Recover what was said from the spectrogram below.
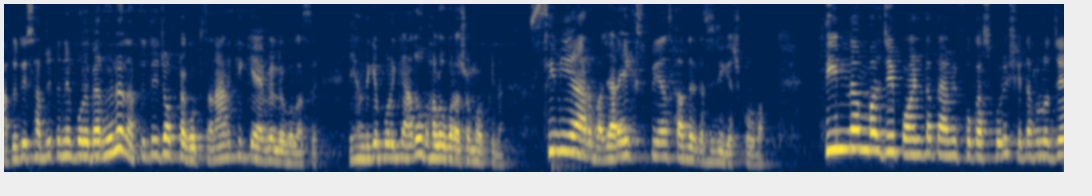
আপনি তো এই সাবজেক্টটা নিয়ে পড়ে বের হইলেন আপনি তো এই জবটা করতেছেন, আর কি কি অ্যাভেলেবল আছে? এখান থেকে পড়ে কি আদৌ ভালো করা সম্ভব কিনা? সিনিয়র বা যারা এক্সপিরিয়েন্স তাদের কাছে জিজ্ঞেস করবা। তিন নাম্বার যে পয়েন্টটাতে আমি ফোকাস করি, সেটা হলো যে,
